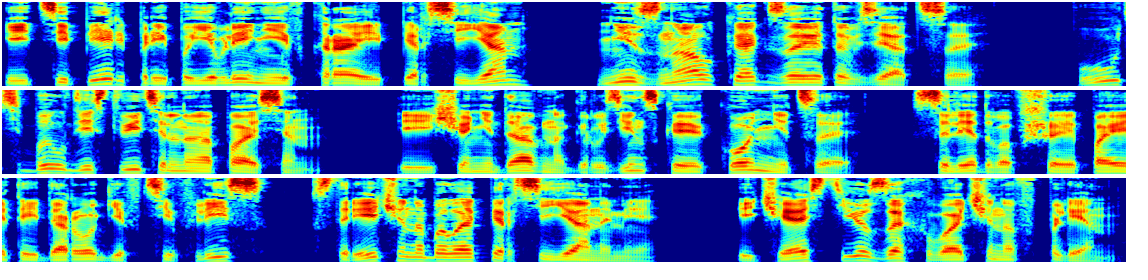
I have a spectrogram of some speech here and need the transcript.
и теперь при появлении в крае персиян не знал, как за это взяться. Путь был действительно опасен, и еще недавно грузинская конница следовавшая по этой дороге в Тифлис, встречена была персиянами и частью захвачена в плен.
